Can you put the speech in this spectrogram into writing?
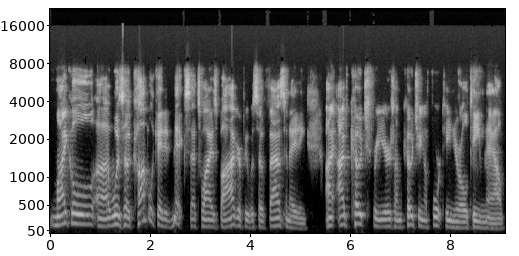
Michael uh, was a complicated mix. That's why his biography was so fascinating. I, have coached for years. I'm coaching a 14 year old team now.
